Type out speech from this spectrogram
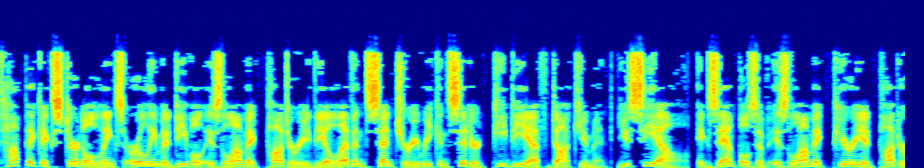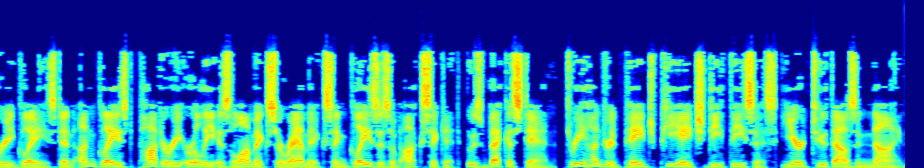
Topic external links Early medieval Islamic pottery The 11th century reconsidered PDF document UCL, Examples of Islamic period pottery Glazed and unglazed pottery Early Islamic ceramics and glazes of Akhsiket, Uzbekistan, 300-page PhD thesis year 2009.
